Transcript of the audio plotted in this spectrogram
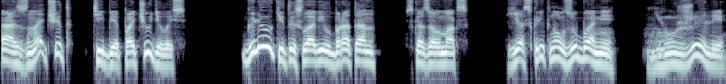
а значит, тебе почудилось». «Глюки ты словил, братан», — сказал Макс. Я скрипнул зубами. Неужели?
